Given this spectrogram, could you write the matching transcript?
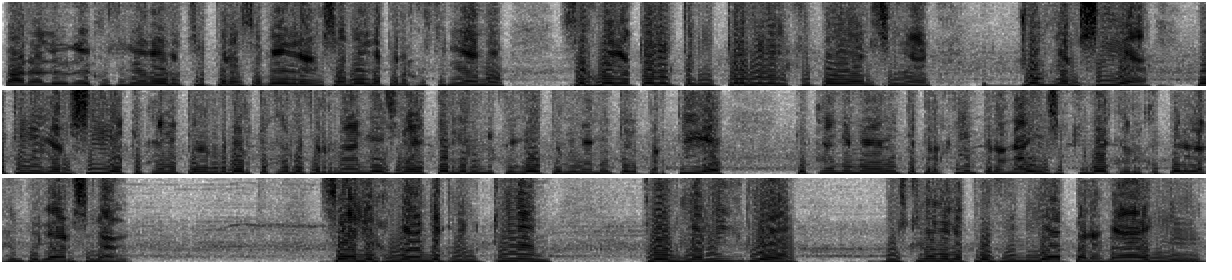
para Leonel Justiniano, ahora sí para Saavedra, Saavedra para Justiniano. Se juega todo el territorio del equipo de Arsenal. John García, lo tiene García, tocando para Roberto Carlos Fernández, el autor del único gol por el momento del partido. Tocando nuevamente para quién, para nadie, se equivoca, recupera la gente del Arsenal. Sale jugando con quién, con Garillo buscando la profundidad para nadie.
